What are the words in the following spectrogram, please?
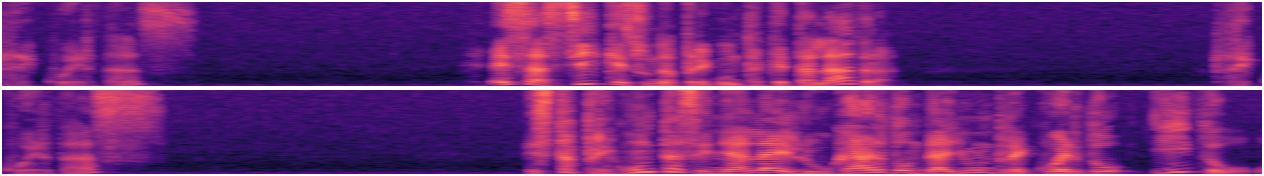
¿Recuerdas? Esa sí que es una pregunta que taladra. ¿Recuerdas? Esta pregunta señala el lugar donde hay un recuerdo ido.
